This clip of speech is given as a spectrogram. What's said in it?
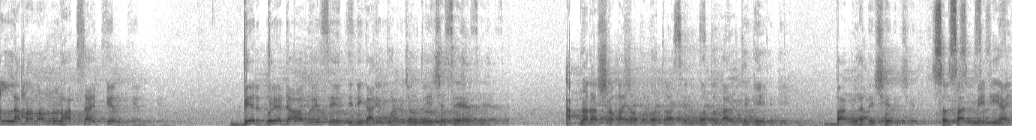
আল্লামা মামুনুল হক সাহেবকে বের করে দেওয়া হয়েছে, তিনি গাড়ি পর্যন্ত এসেছেন। আপনারা সবাই অবগত আছেন, গতকাল থেকে বাংলাদেশের সোশ্যাল মিডিয়ায়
